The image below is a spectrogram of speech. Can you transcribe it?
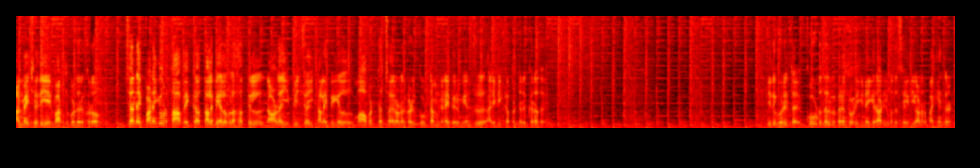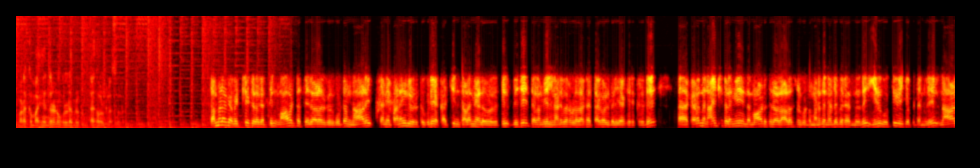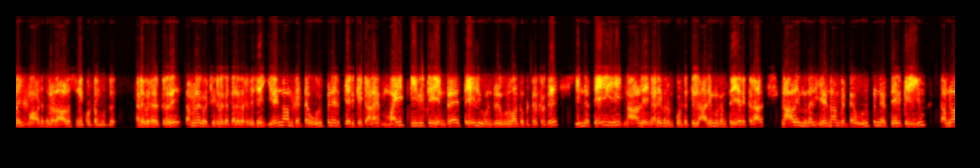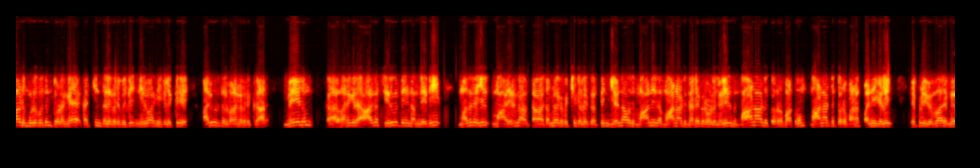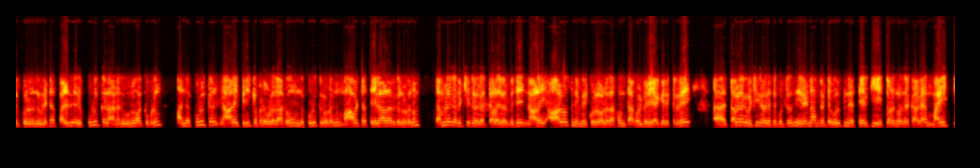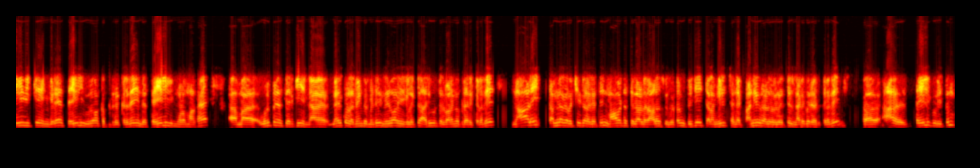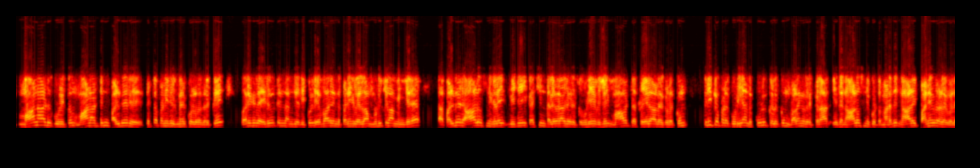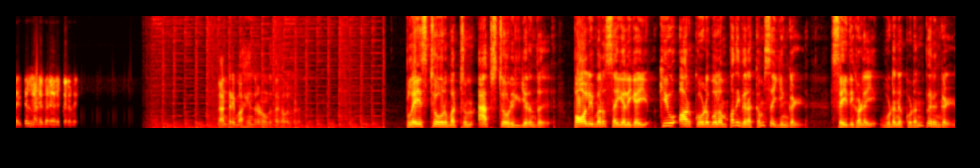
அண்மை செய்தியை பார்த்துக் கொண்டிருக்கிறோம். சென்னை பனையூர் தாவேக்க தலைமை அலுவலகத்தில் நாளை விஜய் தலைமையில் மாவட்ட செயலாளர்கள் கூட்டம் நடைபெறும் என்று அறிவிக்கப்பட்டிருக்கிறது. இதுகுறித்து கூடுதல் விவரங்களோடு இணைகிறார் எமது செய்தியாளர் மகேந்திரன். வணக்கம் மகேந்திரன். உங்களிடம் இருக்கும் தகவல்களை சொல்லுங்கள். தமிழக வெற்றி கழகத்தின் மாவட்ட செயலாளர்கள் கூட்டம் நாளை சென்னை பனையில் இருக்கக்கூடிய கட்சியின் தலைமை அலுவலகத்தில் விஜய் தலைமையில் நடைபெற உள்ளதாக தகவல் வெளியாக இருக்கிறது. அஹ் கடந்த ஞாயிற்றுக்கிழமை இந்த மாவட்ட செயலாளர் ஆலோசனை கூட்டம் நடந்து நடைபெற இருந்தது. இது ஒத்திவைக்கப்பட்ட நிலையில் நாளை மாவட்ட செயலாளர் ஆலோசனை கூட்டம் உண்டு. நடைபெற இருக்கிறது. தமிழக வெற்றி கழக தலைவர் விஜய் இரண்டாம் கட்ட உறுப்பினர் சேர்க்கைக்கான மை டிவிகே என்ற செயலி ஒன்று உருவாக்கப்பட்டிருக்கிறது. இந்த செயலியை நாளை நடைபெறும் கூட்டத்தில் அறிமுகம் செய்ய இருக்கிறார். நாளை முதல் இரண்டாம் கட்ட உறுப்பினர் சேர்க்கையையும் தமிழ்நாடு முழுவதும் தொடங்க கட்சியின் தலைவர் விஜய் நிர்வாகிகளுக்கு அறிவுறுத்தல் வழங்கவிருக்கிறார். மேலும் வருகிற ஆகஸ்ட் இருபத்தி ஐந்தாம் தேதி மதுரையில் மா- த- தமிழக வெற்றி கழகத்தின் இரண்டாவது மாநில மாநாடு நடைபெற உள்ள நிலையில் இந்த மாநாடு தொடர்பாகவும் மாநாட்டு தொடர்பான பணிகளை எப்படி எவ்வாறு மேற்கொள்வது உள்ளிட்ட பல்வேறு குழுக்களானது உருவாக்கப்படும். அந்த குழுக்கள் நாளை பிரிக்கப்பட உள்ளதாகவும் இந்த குழுக்களுடனும் மாவட்ட செயலாளர்களுடனும் தமிழக வெற்றி கழக தலைவர் விஜய் நாளை ஆலோசனை மேற்கொள்ள உள்ளதாகவும் தகவல் வெளியாகி இருக்கிறது தமிழக வெற்றி கழகத்தை பொறுத்தவரை இரண்டாம் கட்ட உறுப்பினர் சேர்க்கையை தொடங்குவதற்காக மை டிவிகே என்கிற செயலி உருவாக்கப்பட்டிருக்கிறது. இந்த செயலி மூலமாக உறுப்பினர் சேர்க்கையை மேற்கொள்ள வேண்டும் என்று நிர்வாகிகளுக்கு அறிவுறுத்தல் வழங்கப்பட இருக்கிறது நாளை தமிழக வெற்றி கழகத்தின் மாவட்ட செயலாளர் ஆலோசனை கூட்டம் விஜய் தலைமையில் சென்னை பணியூர் அலுவலகத்தில் நடைபெற இருக்கிறது. செயலி குறித்தும் மாநாடு குறித்தும் மாநாட்டின் பல்வேறு திட்டப்பணிகள் மேற்கொள்வதற்கு வருகிற இருபத்தி ஐந்தாம் தேதிக்குள் எவ்வாறு இந்த பணிகள் எல்லாம் முடிக்கலாம் என்கிற பல்வேறு ஆலோசனைகளை விஜய் கட்சியின் தலைவராக இருக்கக்கூடிய விஜய் மாவட்ட செயலாளர்களுக்கும் பிரிக்கப்படக்கூடிய அந்த குழுக்களுக்கும் வழங்கவிருக்கிறார். இதன் ஆலோசனை கூட்டமானது நாளை பணிவர் அலுவலகத்தில் நடைபெற இருக்கிறது. நன்றி மகேந்திரன் உங்க தகவல்களுக்கு. பிளே ஸ்டோர் மற்றும் ஆப் ஸ்டோரில் இருந்து பாலிமர் செயலியை கியூஆர் கோடு மூலம் பதிவிறக்கம் செய்யுங்கள். செய்திகளை உடனுக்குடன் பெறுங்கள்.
